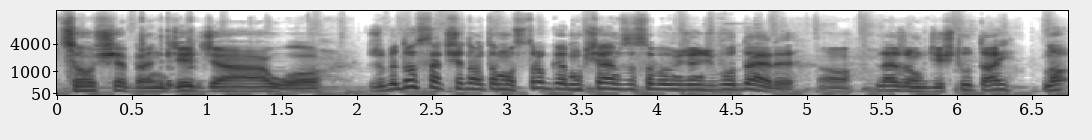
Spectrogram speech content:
co się będzie działo. Żeby dostać się na tą ostrogę, musiałem ze sobą wziąć wodery. O, leżą gdzieś tutaj. No,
